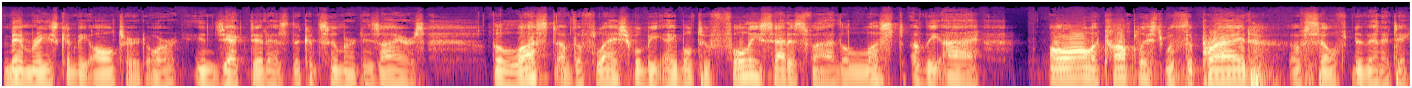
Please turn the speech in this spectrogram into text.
Memories can be altered or injected as the consumer desires the lust of the flesh will be able to fully satisfy the lust of the eye, all accomplished with the pride of self divinity.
